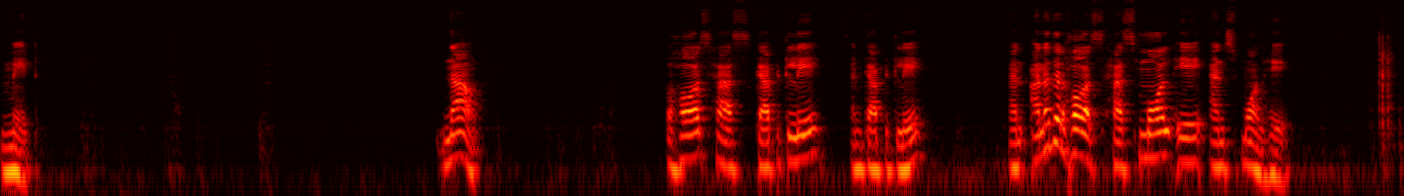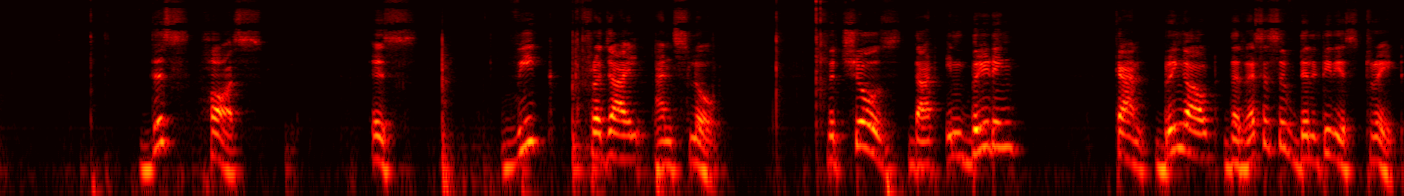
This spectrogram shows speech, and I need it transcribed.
mate. Now, a horse has capital A and capital A and another horse has small a and small a. This horse is weak, fragile and slow, which shows that inbreeding can bring out the recessive deleterious trait.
